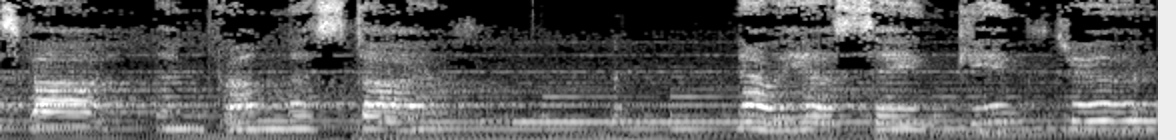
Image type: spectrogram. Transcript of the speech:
has fallen from the stars. Now we are sinking through.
